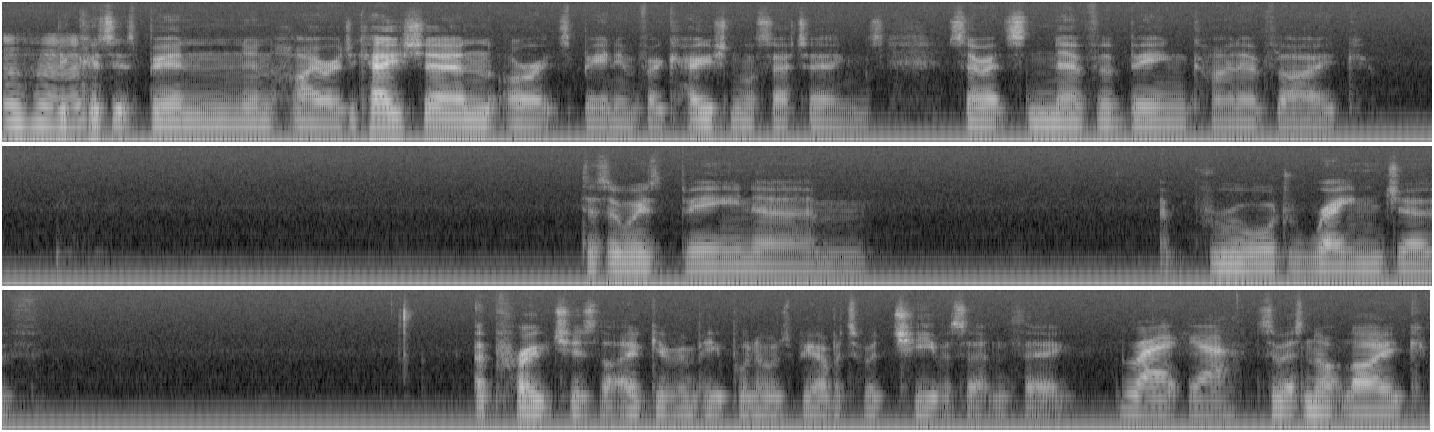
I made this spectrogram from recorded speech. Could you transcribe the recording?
Mm-hmm. because it's been in higher education or it's been in vocational settings. So it's never been kind of like. There's always been um, a broad range of approaches that I've given people in order to be able to achieve a certain thing. Right. Yeah. So it's not like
